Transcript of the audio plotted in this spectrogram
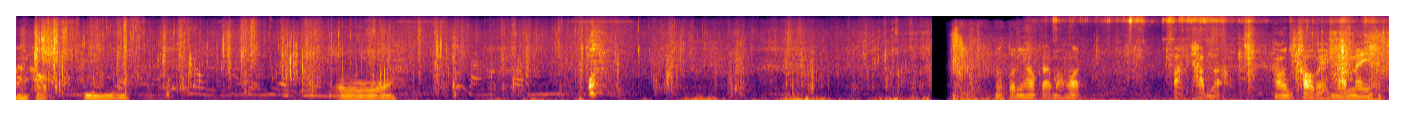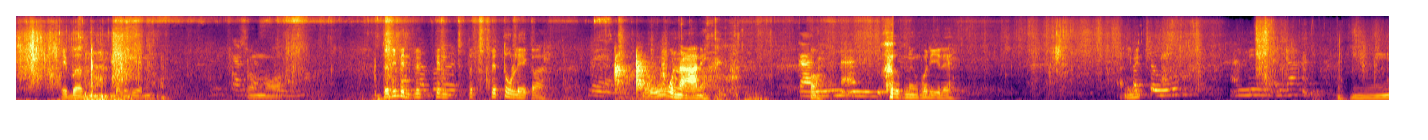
นั่นเขาอืมโอ้แล้วตอนนี้เขากลับมาฮอดปากถ้ำละเขาเข้าไปด้านในไปเบิ่งบริเวณทรงหมอตัวนี้เป็นเป็นเป็นเป็นเป็นตัวเล็กเหรอะแม่โอ้หนานี่กันอันคืบหนึ่งพอดีเลย อันนี้ปไม่ระตู อันนี้อันนั้นอืม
